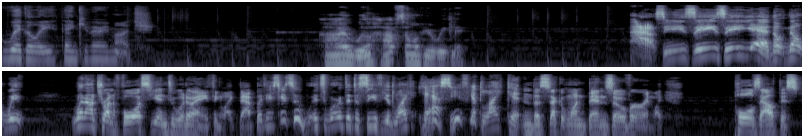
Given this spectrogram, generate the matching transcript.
wiggly. Thank you very much. I will have some of your wiggly. Ah, see, see, see, yeah, no, no, we, we're not trying to force you into it or anything like that, but it's it's a, it's worth it to see if you'd like it. Yeah, see if you'd like it. And the second one bends over and like pulls out this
